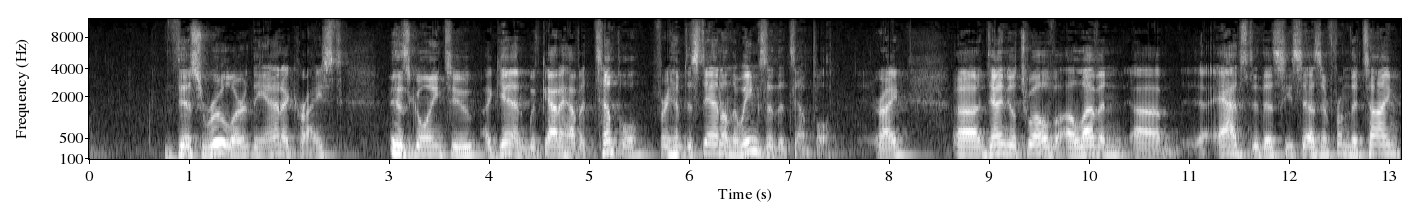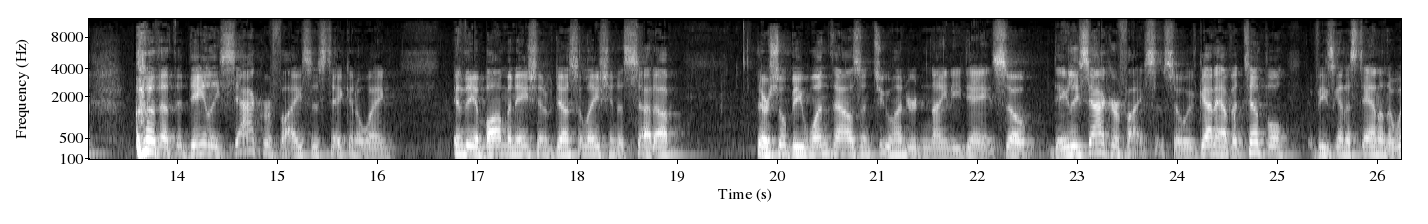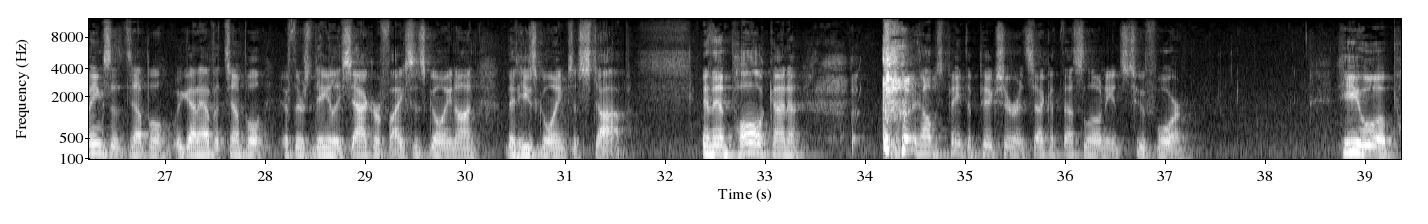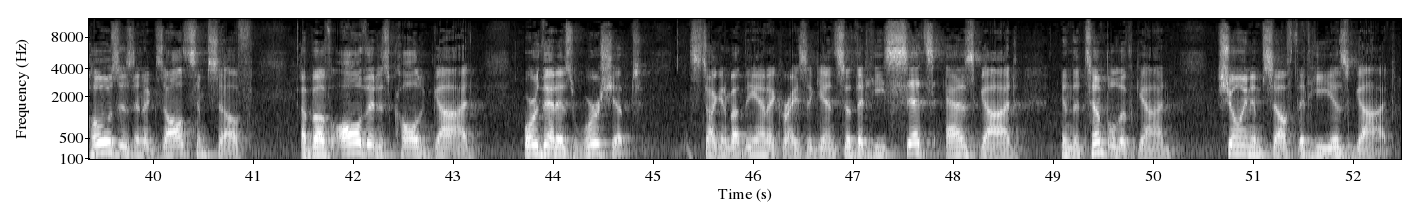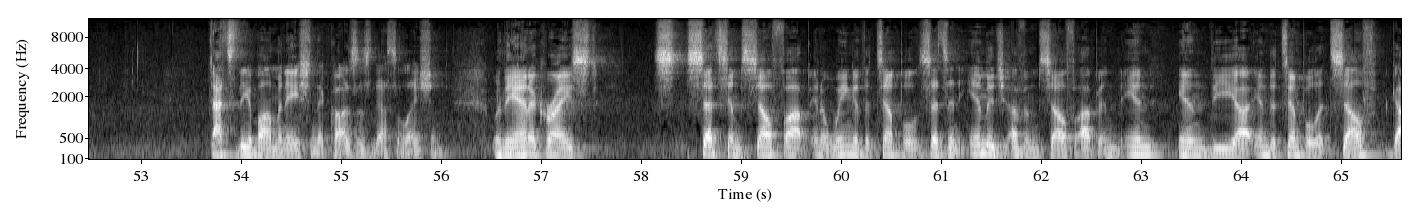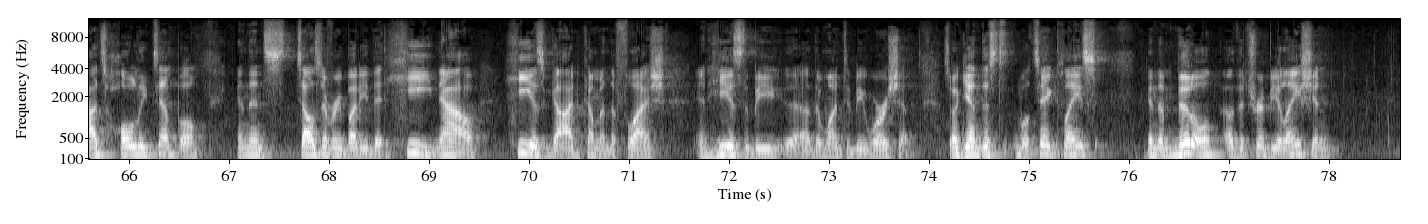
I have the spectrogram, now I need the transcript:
this ruler, the Antichrist, is going to, again, we've got to have a temple for him to stand on the wings of the temple, right? Uh, Daniel 12, 11 uh, adds to this. He says, And from the time that the daily sacrifice is taken away and the abomination of desolation is set up, there shall be 1,290 days. So daily sacrifices. So we've got to have a temple. If he's going to stand on the wings of the temple, we've got to have a temple if there's daily sacrifices going on that he's going to stop. And then Paul kind of helps paint the picture in 2 Thessalonians 2 4. He who opposes and exalts himself above all that is called God or that is worshiped, it's talking about the Antichrist again, so that he sits as God in the temple of God, showing himself that he is God. That's the abomination that causes desolation. When the Antichrist sets himself up in a wing of the temple, sets an image of himself up in, in, in, the, uh, in the temple itself, God's holy temple, and then tells everybody that he now, he is God come in the flesh, and he is the, be, uh, the one to be worshiped. So again, this will take place in the middle of the tribulation.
